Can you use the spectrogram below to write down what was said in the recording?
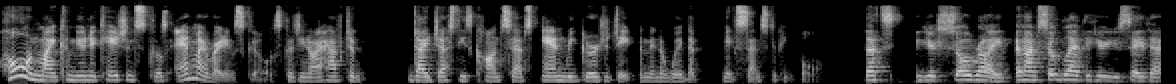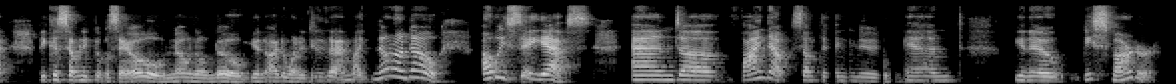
hone my communication skills and my writing skills because you know I have to digest these concepts and regurgitate them in a way that makes sense to people. That's you're so right. And I'm so glad to hear you say that because so many people say, "Oh, no, no, no, you know, I don't want to do that." I'm like, "No, no, no. Always say yes and uh, find out something new and you know, be smarter.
